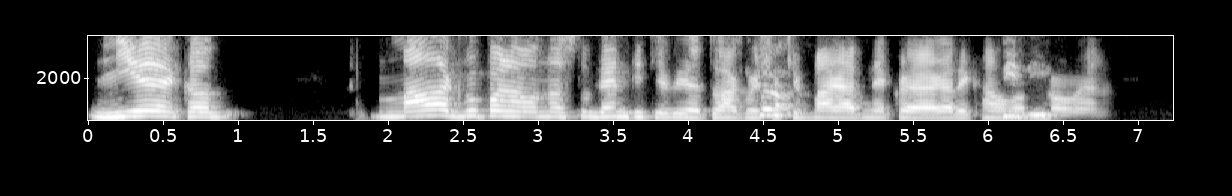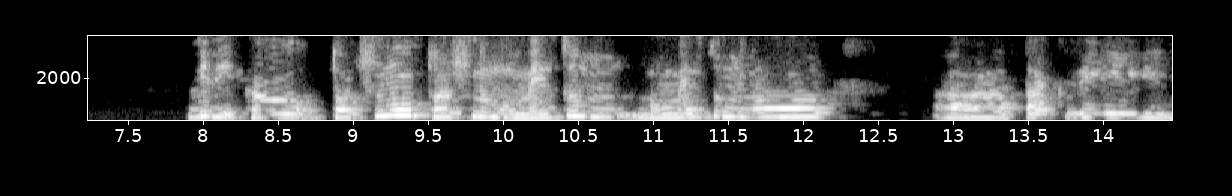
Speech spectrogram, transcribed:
ние као мала група на, на студенти ќе биде тоа кои што Да. ќе бараат некоја радикална Види. промена. Види, као точно, точно моментум, моментум, но а, такви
